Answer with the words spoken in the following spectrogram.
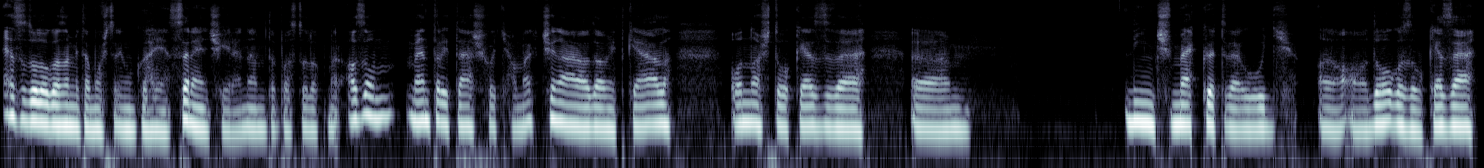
ez a dolog az, amit a mostani munkahelyen szerencsére nem tapasztalok, mert az a mentalitás, hogyha megcsinálod, amit kell, onnastól kezdve um, nincs megkötve úgy a, a dolgozó keze,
